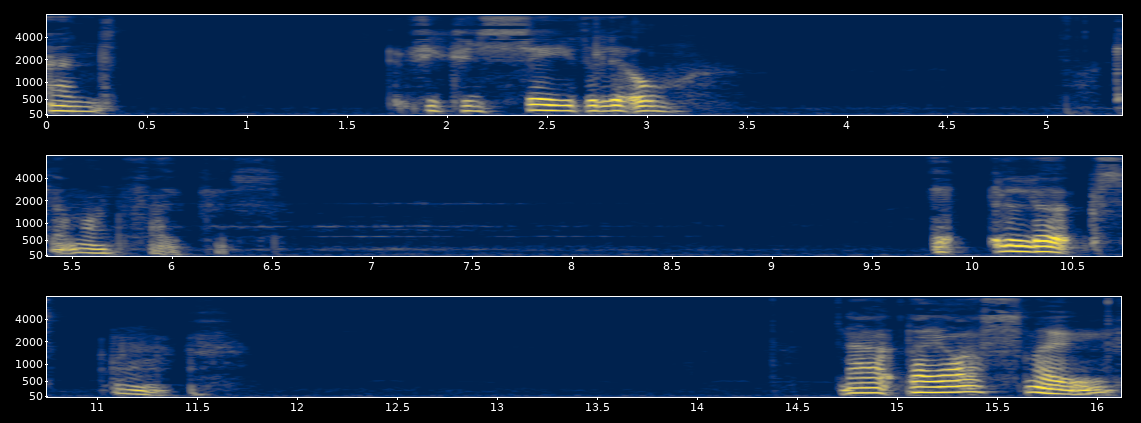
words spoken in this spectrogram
And if you can see the little, come on, focus. It, looks, mm. Now, they are smooth,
